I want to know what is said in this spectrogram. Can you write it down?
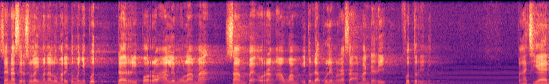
Saya Nasir Sulaiman Al-Umar itu menyebut dari poro alim ulama sampai orang awam itu tidak boleh merasa aman dari futur ini. Pengajian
